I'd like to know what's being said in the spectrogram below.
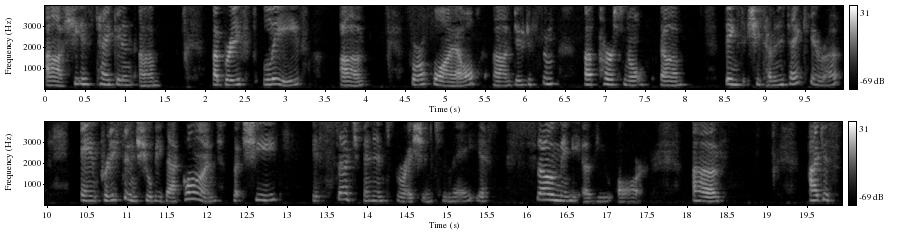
Uh, she has taken um, a brief leave um, for a while uh, due to some uh, personal um, things that she's having to take care of. And pretty soon she'll be back on. But she is such an inspiration to me, as so many of you are. Uh, I just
